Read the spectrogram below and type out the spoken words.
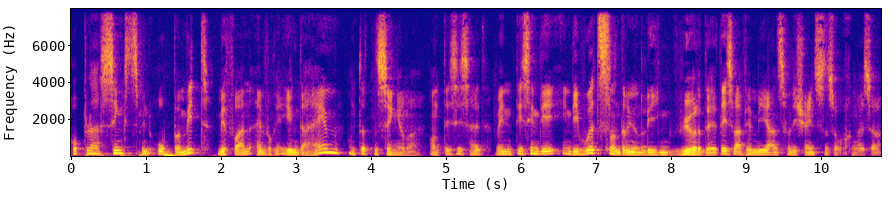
hoppla, singst mit Opa mit, wir fahren einfach in irgendein Heim und dort singen wir. Und das ist halt, wenn das in die, in die Wurzeln drinnen liegen würde, das war für mich eins von den schönsten Sachen. Also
